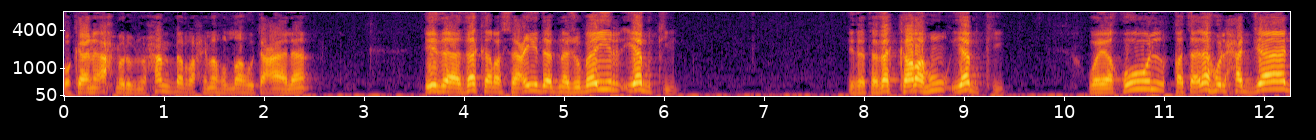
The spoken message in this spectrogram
وكان أحمد بن حنبل رحمه الله تعالى إذا ذكر سعيد بن جبير يبكي إذا تذكره يبكي ويقول قتله الحجاج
